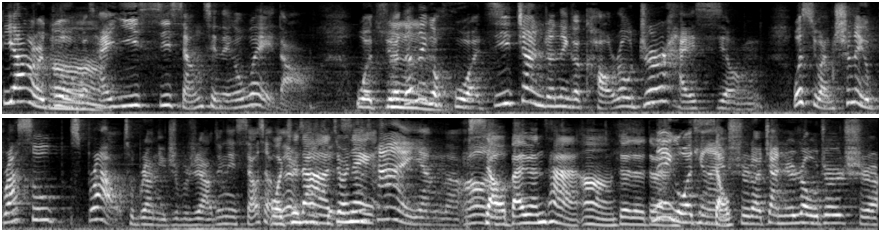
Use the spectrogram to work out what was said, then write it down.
第二顿我才依稀想起那个味道。我觉得那个火鸡蘸着那个烤肉汁儿还行。我喜欢吃那个 Brussels sprout，不知道你知不知道？就那小小的，我知道，就是那菜一样的小白圆菜。嗯，对对对，那个我挺爱吃的，蘸着肉汁儿吃。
